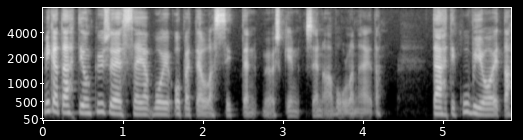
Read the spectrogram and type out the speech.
mikä tähti on kyseessä ja voi opetella sitten myöskin sen avulla näitä tähtikuvioita.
